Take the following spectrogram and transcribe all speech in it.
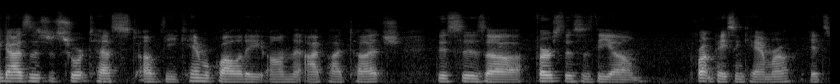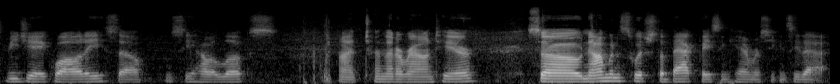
Hey guys, this is a short test of the camera quality on the iPod Touch. This is, uh, first this is the um, front-facing camera. It's VGA quality, so you see how it looks. I turn that around here. So now I'm going to switch the back-facing camera so you can see that.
